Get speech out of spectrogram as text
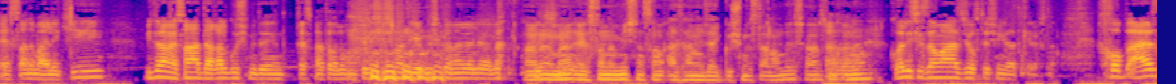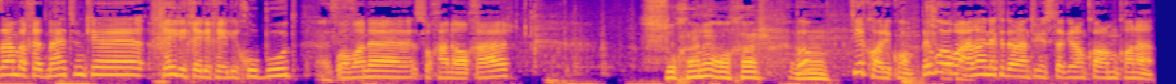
احسان ملکی. می‌دونم احسان حداقل گوش میده این قسمت حالا ممکنه شش ماه دیگه گوش کنه ولی حالا آره من احسان می‌شناسم از همین جای گوش میده. سلام بهش عرض می‌کنم. کلی چیزا من از جفتشون یاد گرفتم. خب عرضم به خدمتتون که خیلی خیلی خیلی خوب بود. به عنوان سخن آخر. سخن آخر یه کاری کن. بگو آقا الان اینا که دارن تو اینستاگرام کار می‌کنن.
